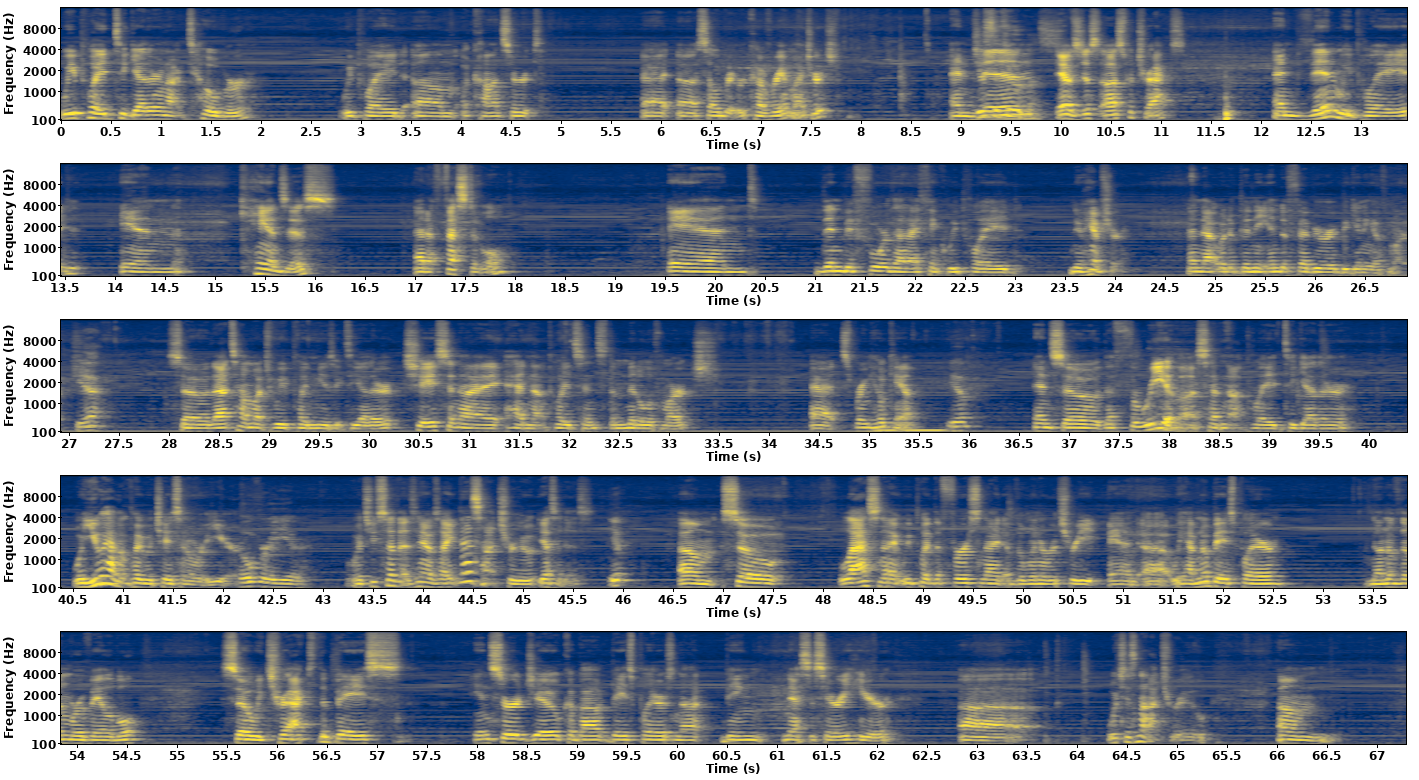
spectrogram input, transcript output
We played together in October. We played um, a concert at uh, Celebrate Recovery at my church, and Just the then two of us. yeah, it was just us with tracks. And then we played in Kansas at a festival. And then before that, I think we played New Hampshire. And that would have been the end of February, beginning of March. Yeah. So that's how much we played music together. Chase and I had not played since the middle of March at Spring Hill Camp. Yep. And so the three of us have not played together. Well, you haven't played with Chase in over a year. Over a year. Which you said that to me. I was like, that's not true. Yes, it is. Yep. Um, so last night we played the first night of the winter retreat, and uh, we have no bass player. None of them were available. So we tracked the bass. Insert joke about bass players not being necessary here, uh, which is not true. Um,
